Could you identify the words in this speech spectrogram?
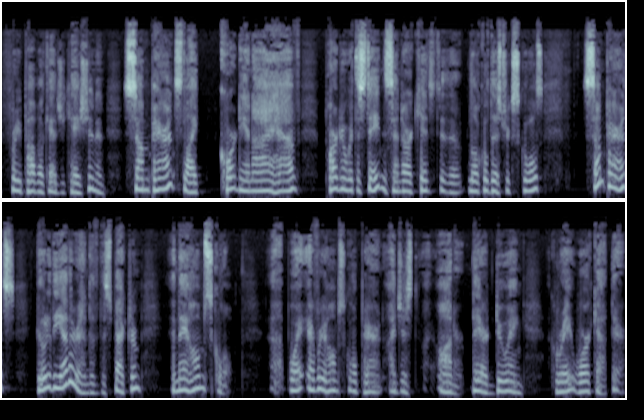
free public education, and some parents, like Courtney and I have partner with the state and send our kids to the local district schools. Some parents go to the other end of the spectrum and they homeschool. Uh, boy, every homeschool parent I just honor. They are doing great work out there.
